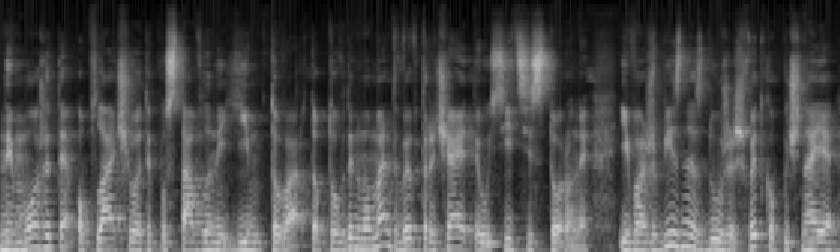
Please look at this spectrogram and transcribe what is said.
не можете оплачувати поставлений їм товар. Тобто, в один момент ви втрачаєте усі ці сторони, і ваш бізнес дуже швидко починає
